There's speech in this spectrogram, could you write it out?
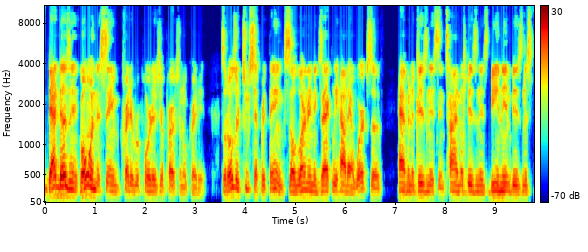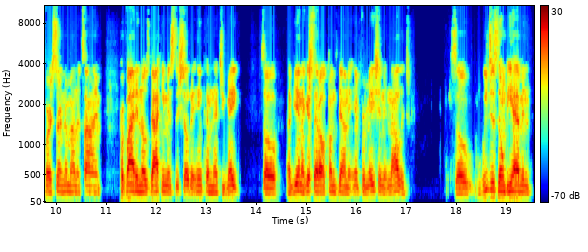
that doesn't go on the same credit report as your personal credit. So those are two separate things. So learning exactly how that works of having a business and time of business, being in business for a certain amount of time, providing those documents to show the income that you make. So again, I guess that all comes down to information and knowledge. So we just don't be having,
